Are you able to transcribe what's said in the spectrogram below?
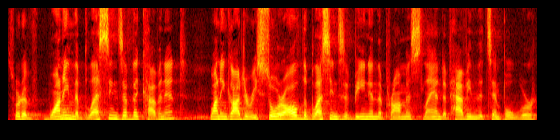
Sort of wanting the blessings of the covenant, wanting God to restore all the blessings of being in the promised land, of having the temple wor-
